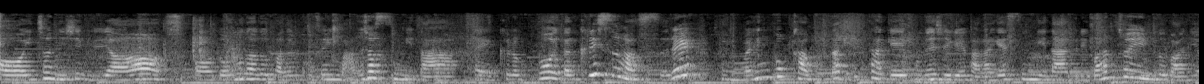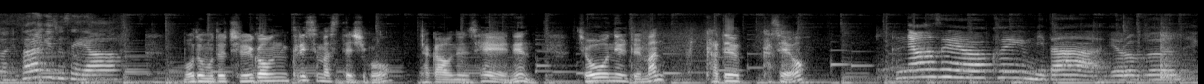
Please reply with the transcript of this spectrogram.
어, 2021년 어, 너무나도 다들 고생 많으셨습니다. 네, 그렇고 일단 크리스마스를 정말 행복하고 따뜻하게 보내시길 바라겠습니다. 그리고 한추임도 많이 많이 사랑해주세요. 모두 모두 즐거운 크리스마스 되시고 다가오는 새해에는 좋은 일들만 가득하세요. 안녕하세요, 쿠잉입니다. 여러분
